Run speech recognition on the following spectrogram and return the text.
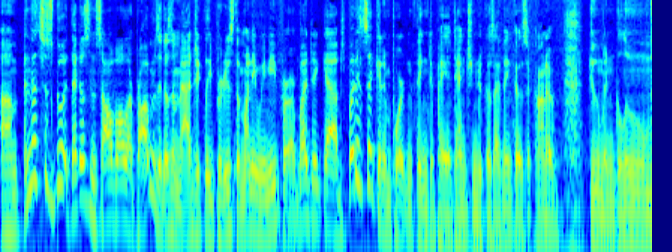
um, and that's just good. That doesn't solve all our problems. It doesn't magically produce the money we need for our budget gaps, but it's like an important thing to pay attention to because I think there's a kind of doom and gloom,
